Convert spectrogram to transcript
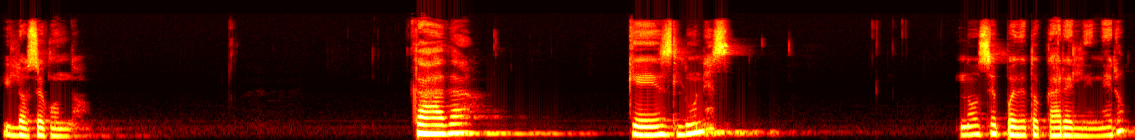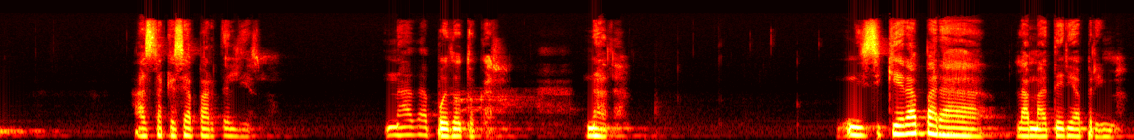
Y lo segundo, cada que es lunes, no se puede tocar el dinero hasta que se aparte el diezmo. Nada puedo tocar, nada. Ni siquiera para la materia prima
